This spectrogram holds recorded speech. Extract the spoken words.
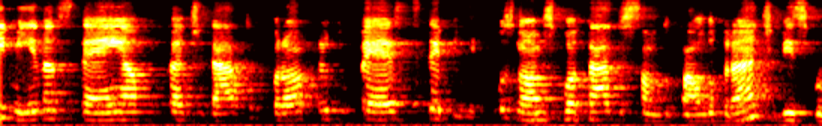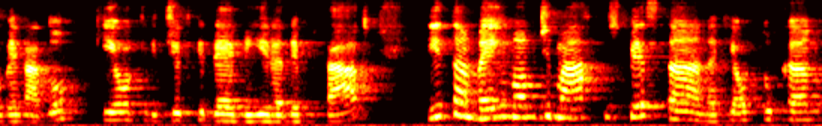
que Minas tenha um candidato próprio do PSDB. Os nomes cotados são do Paulo Brandt, vice-governador, que eu acredito que deve ir a deputado, e também o nome de Marcos Pestana, que é um tucano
